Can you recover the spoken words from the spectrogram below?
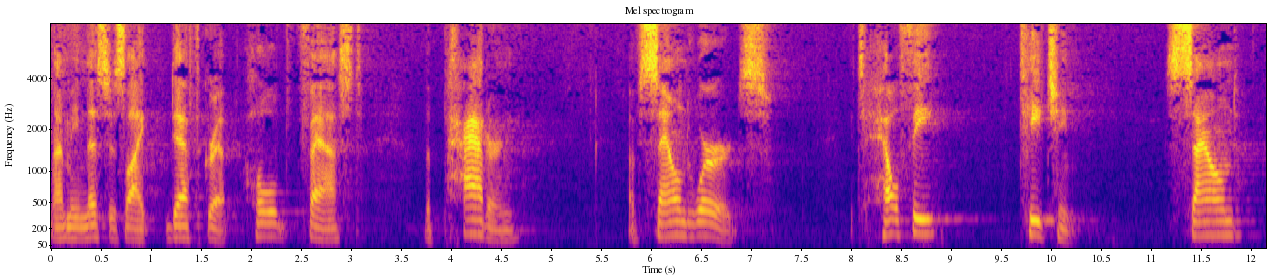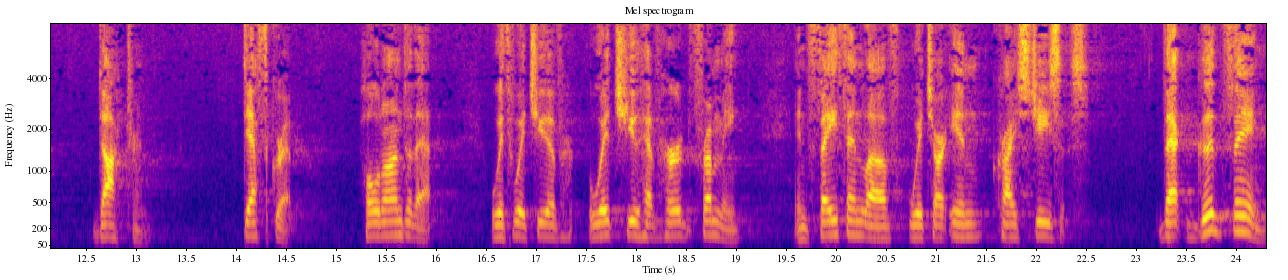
I mean, this is like death grip. Hold fast the pattern of sound words. It's healthy teaching, sound doctrine, death grip. Hold on to that, with which you have, which you have heard from me, in faith and love which are in Christ Jesus. That good thing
